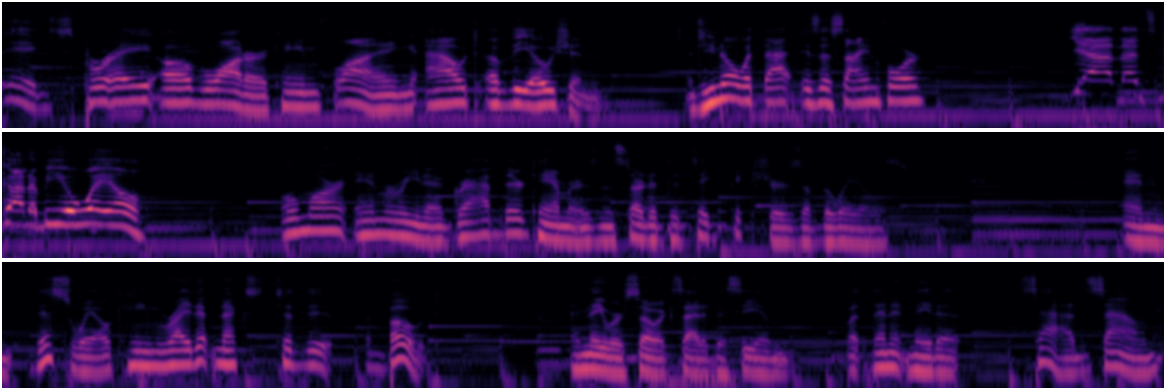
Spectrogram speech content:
big spray of water came flying out of the ocean. Do you know what that is a sign for? Yeah, that's gotta be a whale. Omar and Marina grabbed their cameras and started to take pictures of the whales. And this whale came right up next to the, the boat. And they were so excited to see him, but then it made a sad sound.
